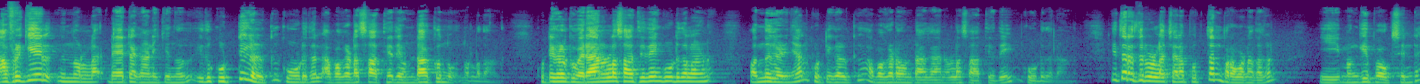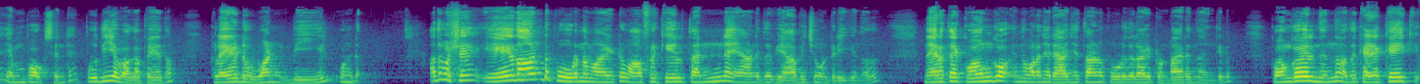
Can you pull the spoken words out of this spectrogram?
ആഫ്രിക്കയിൽ നിന്നുള്ള ഡേറ്റ കാണിക്കുന്നത് ഇത് കുട്ടികൾക്ക് കൂടുതൽ അപകട സാധ്യത ഉണ്ടാക്കുന്നു എന്നുള്ളതാണ്. കുട്ടികൾക്ക് വരാനുള്ള സാധ്യതയും കൂടുതലാണ്. വന്നു കഴിഞ്ഞാൽ കുട്ടികൾക്ക് അപകടം ഉണ്ടാകാനുള്ള സാധ്യതയും കൂടുതലാണ്. ഇത്തരത്തിലുള്ള ചില പുത്തൻ പ്രവണതകൾ ഈ മങ്കി പോക്സിന്റെ എം പോക്സിന്റെ പുതിയ വകഭേദം ക്ലേഡ് വൺ ബിയിൽ ഉണ്ട്. അത് പക്ഷേ ഏതാണ്ട് പൂർണമായിട്ടും ആഫ്രിക്കയിൽ തന്നെയാണ് ഇത് വ്യാപിച്ചുകൊണ്ടിരിക്കുന്നത്. നേരത്തെ കോങ്കോ എന്ന് പറഞ്ഞ രാജ്യത്താണ് കൂടുതലായിട്ട് കൂടുതലായിട്ടുണ്ടായിരുന്നതെങ്കിലും കോങ്കോയിൽ നിന്നും അത് കിഴക്കേക്ക്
